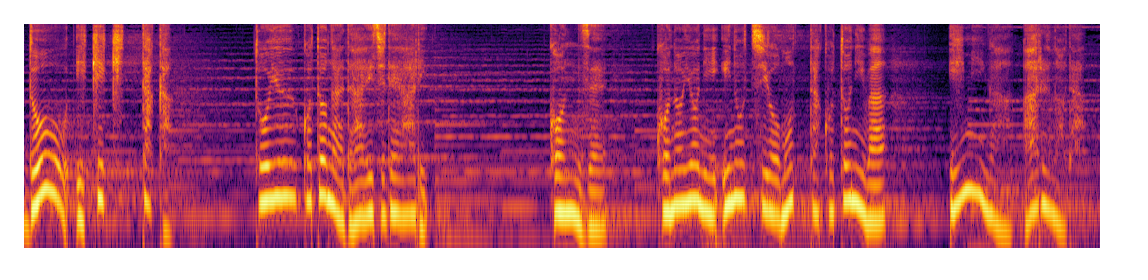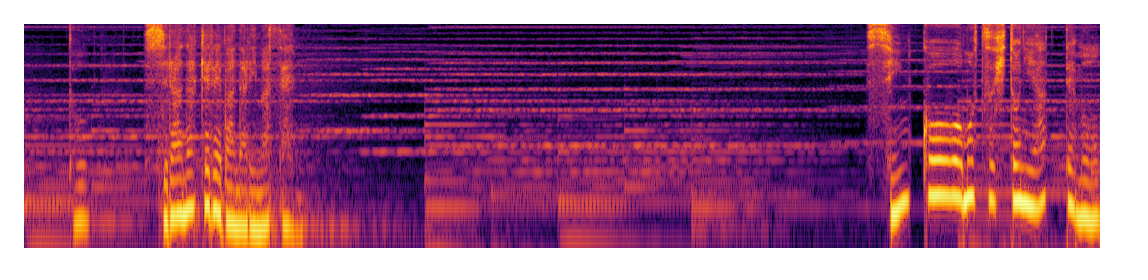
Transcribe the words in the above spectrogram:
どう生き切ったかということが大事であり今世この世に命を持ったことには意味があるのだと知らなければなりません。信仰を持つ人にあっても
